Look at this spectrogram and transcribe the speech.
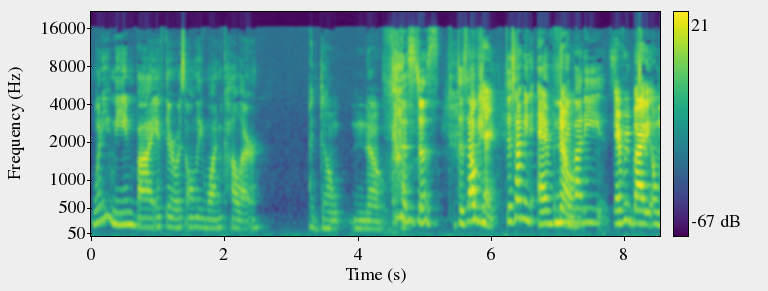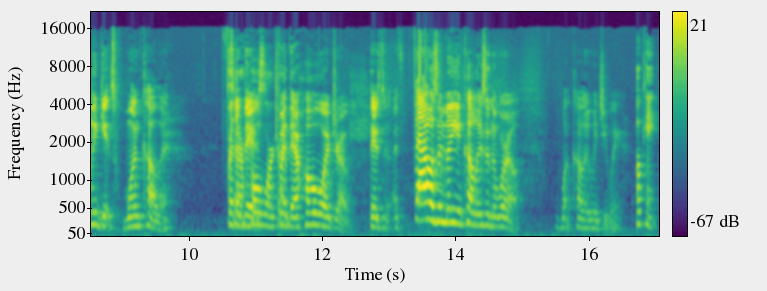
What do you mean by if there was only one color? I don't know. Because does does that Okay. mean does that mean everybody Everybody only gets one color for So their whole wardrobe? For their whole wardrobe. There's a thousand million colors in the world. What color would you wear? Okay.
